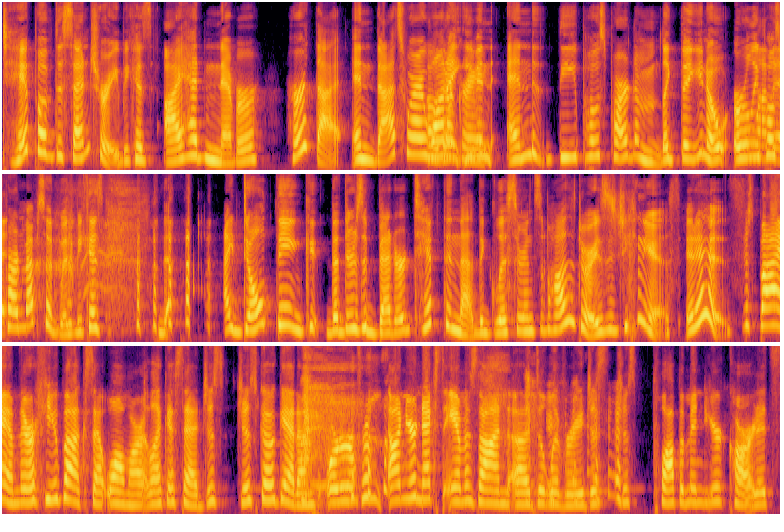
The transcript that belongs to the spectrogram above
tip of the century because I had never heard that. And that's where I Oh, want to even end the postpartum, like the, you know, early Love it. postpartum episode with because th- I don't think that there's a better tip than that. The glycerin suppositories is genius. It is. Just buy them. They're a few bucks at Walmart. Like I said, just just go get them. Order them from on your next Amazon uh, delivery. Just just plop them into your cart. It's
